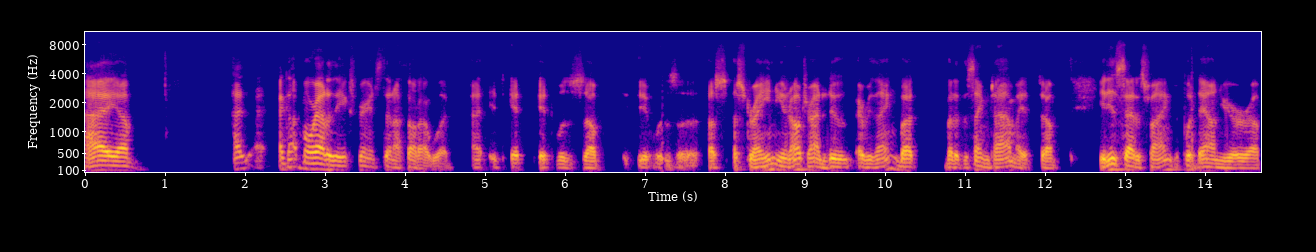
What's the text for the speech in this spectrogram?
I, uh, I, I got more out of the experience than I thought I would. I, it, it, it was, uh, it was a, a, a, strain, you know, trying to do everything, but, but at the same time, it, uh, it is satisfying to put down your, uh,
